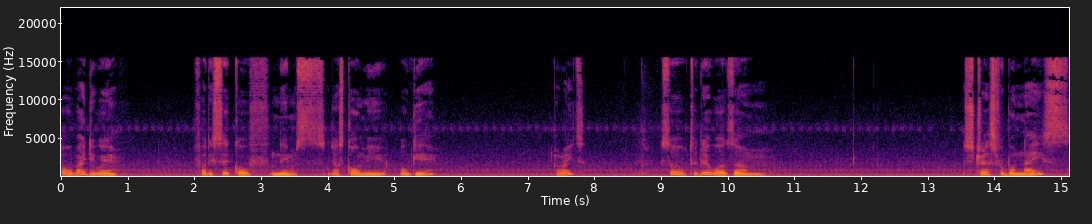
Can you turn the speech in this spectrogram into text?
oh, by the way, for the sake of names, just call me Oge. Alright? So, today was um, stressful but nice.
